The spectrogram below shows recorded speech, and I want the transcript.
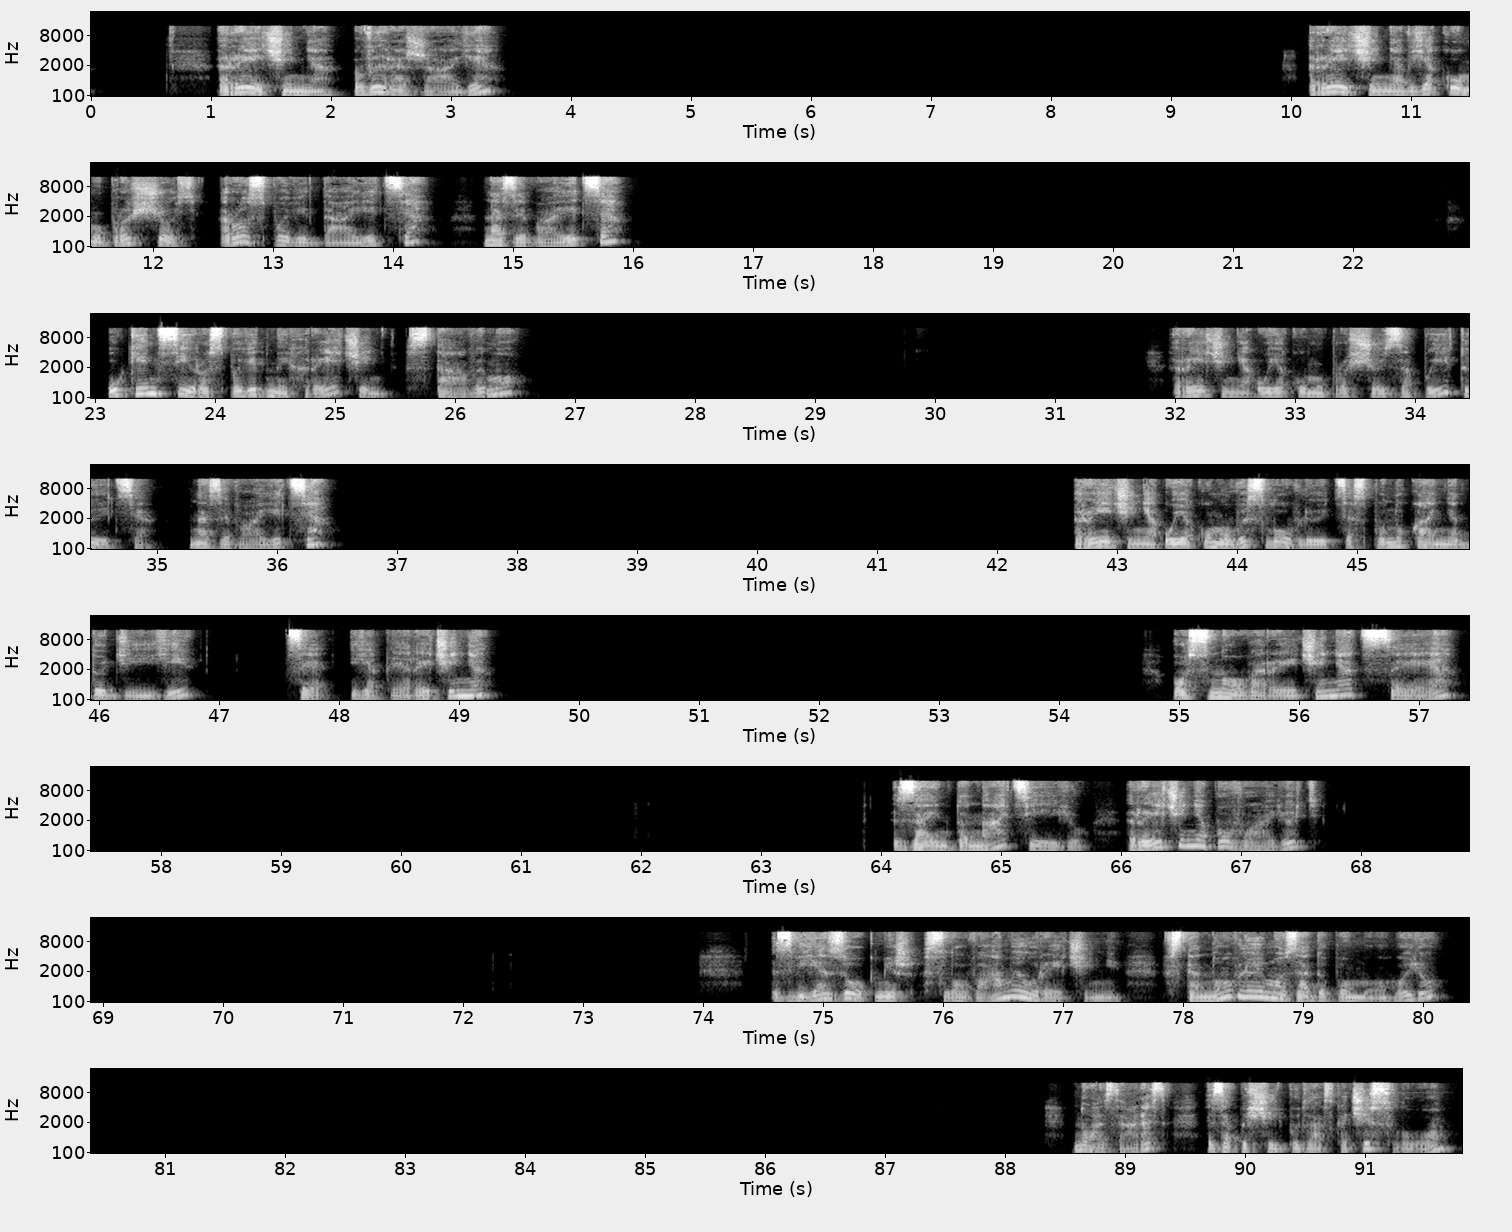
речення виражає. Речення, в якому про щось розповідається, називається У кінці розповідних речень ставимо речення, у якому про щось запитується, називається речення, у якому висловлюється спонукання до дії. Це яке речення? Основа речення це за інтонацією речення бувають зв'язок між словами у реченні встановлюємо за допомогою Ну а зараз запишіть, будь ласка, число,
